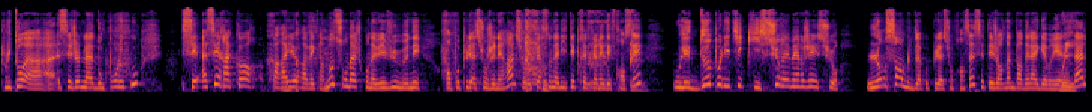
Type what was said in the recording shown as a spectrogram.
plutôt à, ces jeunes-là. Donc, pour le coup, c'est assez raccord par ailleurs avec un autre sondage qu'on avait vu mener en population générale sur les personnalités préférées des Français, où les deux politiques qui surémergeaient sur l'ensemble de la population française, c'était Jordan Bardella et Gabriel Attal.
